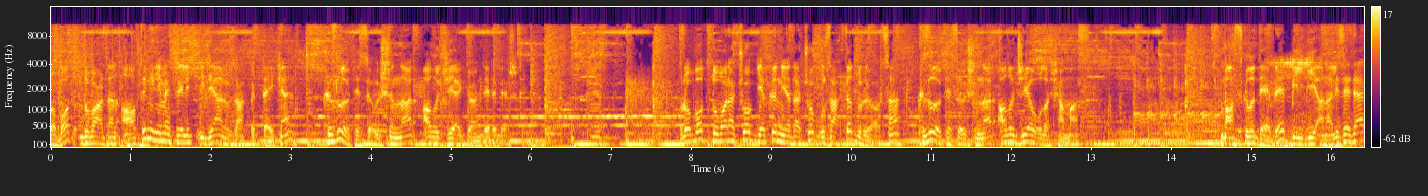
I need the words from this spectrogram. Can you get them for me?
Robot duvardan 6 milimetrelik ideal uzaklıktayken kızılötesi ışınlar alıcıya gönderilir. Robot duvara çok yakın ya da çok uzakta duruyorsa kızılötesi ışınlar alıcıya ulaşamaz. Baskılı devre bilgiyi analiz eder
